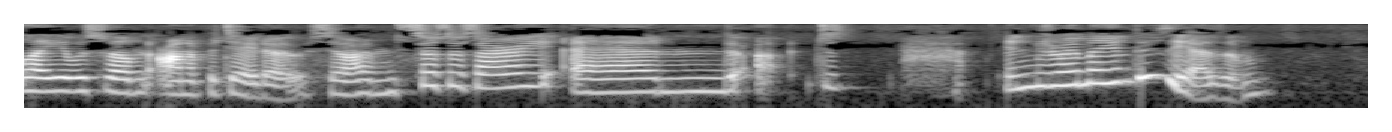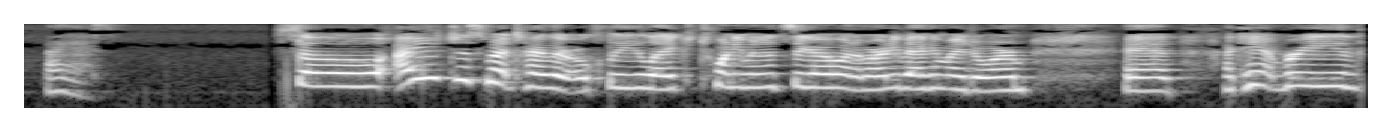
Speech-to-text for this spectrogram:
like it was filmed on a potato. So I'm so, so sorry, and uh, just enjoy my enthusiasm. Bye guys. So I just met Tyler Oakley like 20 minutes ago and I'm already back in my dorm and I can't breathe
